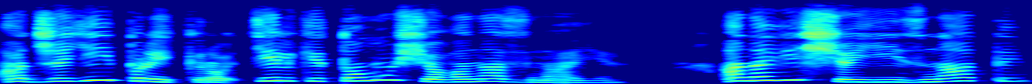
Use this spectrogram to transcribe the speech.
адже їй прикро тільки тому, що вона знає. А навіщо їй знати?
